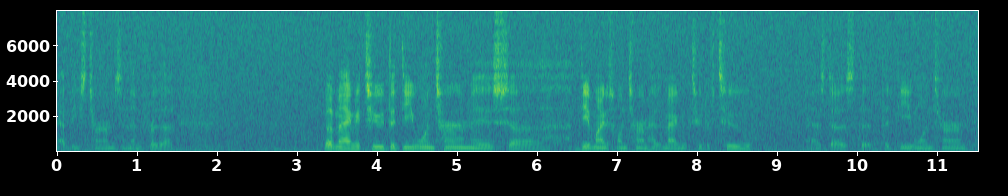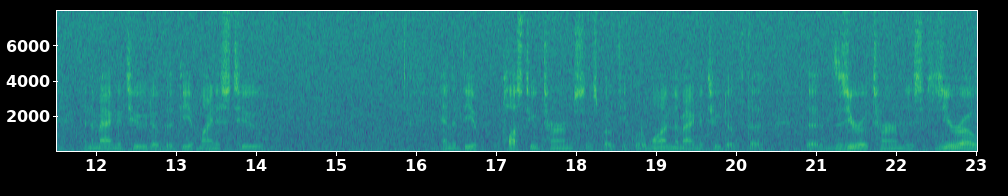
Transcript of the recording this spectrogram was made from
have these terms and then for the the magnitude the d1 term is uh, d minus 1 term has a magnitude of 2 as does the, the d1 term and the magnitude of the d of minus 2 and the d of plus 2 terms is both equal to 1 the magnitude of the the, 0 term is 0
